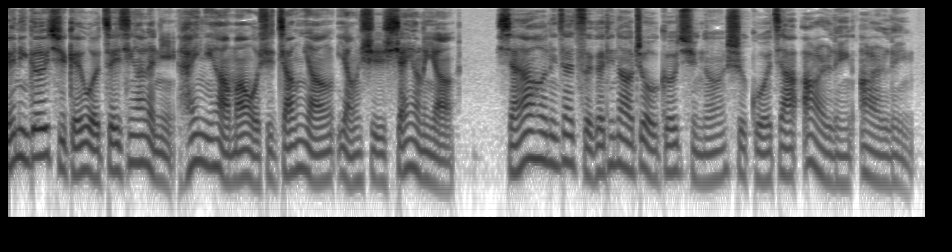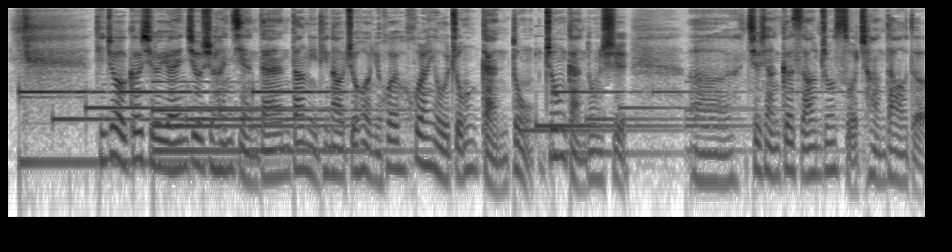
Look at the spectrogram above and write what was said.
给你歌曲，给我最亲爱的你。嘿，你好吗？我是张扬，杨是山羊的羊。想要和你在此刻听到这首歌曲呢，是国家二零二零。听这首歌曲的原因就是很简单，当你听到之后，你会忽然有一种感动。这种感动是，呃，就像歌词当中所唱到的：“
